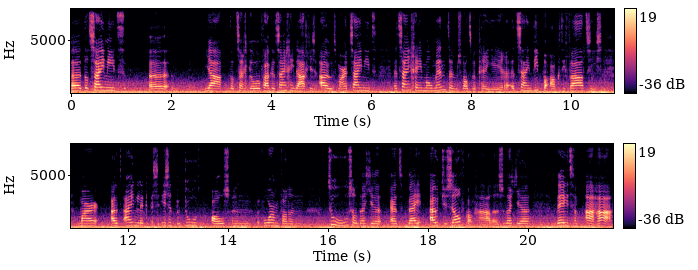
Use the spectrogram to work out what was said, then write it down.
Uh, dat zijn niet, uh, ja, dat zeg ik heel vaak, het zijn geen dagjes uit, maar het zijn niet, het zijn geen momentums wat we creëren. Het zijn diepe activaties, maar uiteindelijk is het bedoeld als een vorm van een tool, zodat je het bij uit jezelf kan halen, zodat je weet van, aha,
